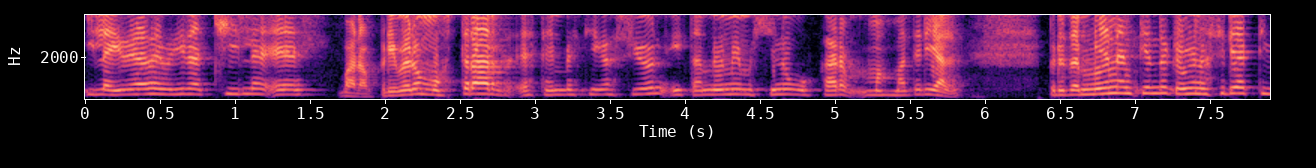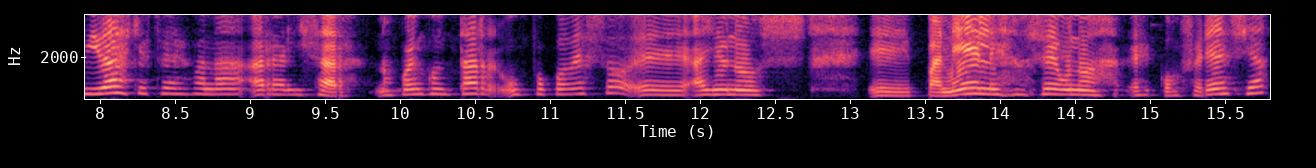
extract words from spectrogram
y, la idea de venir a Chile es, bueno, primero mostrar esta investigación y también me imagino buscar más material. Pero también entiendo que hay una serie de actividades que ustedes van a, realizar. ¿Nos pueden contar un poco de eso? Eh, hay unos eh, paneles, no sé, unas eh, conferencias.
